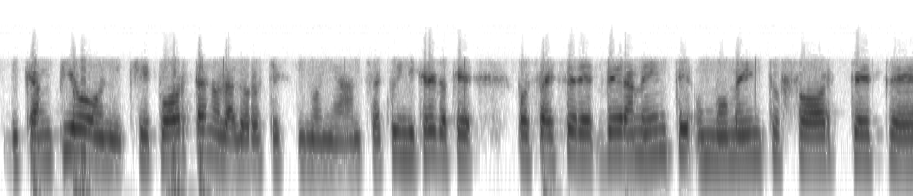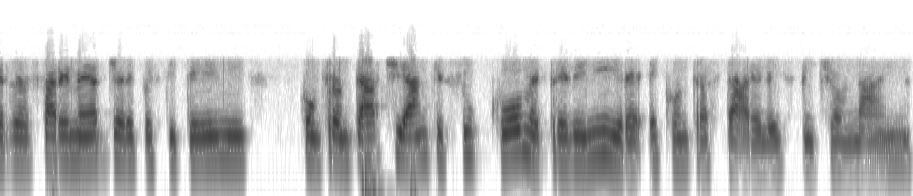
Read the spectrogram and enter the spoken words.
di campioni che portano la loro testimonianza. Quindi credo che possa essere veramente un momento forte per far emergere questi temi confrontarci anche su come prevenire e contrastare le speech online.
